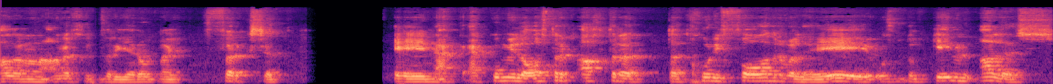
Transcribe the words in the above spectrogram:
allerlei ander goed wat die Here op my vurk sit. En ek ek kom die laaste ruk agter dat dat God die Vader wil hê ons moet hom ken in alles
